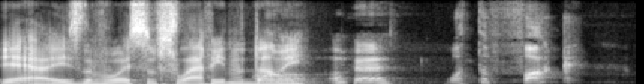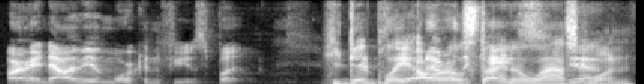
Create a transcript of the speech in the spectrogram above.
Yeah, he's the voice of Slappy the dummy. Oh, okay. What the fuck? All right, now I'm even more confused. But He did play Whatever R.L. the Stein in the case. last Yeah. one.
